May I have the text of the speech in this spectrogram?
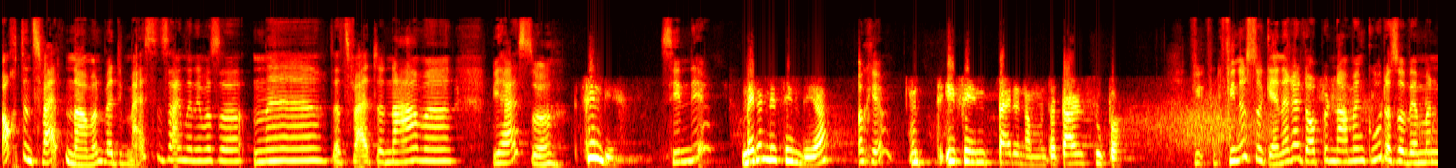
Auch den zweiten Namen, weil die meisten sagen dann immer so, ne, der zweite Name. Wie heißt du? Cindy. Cindy? Melanie Cindy, ja. Okay. Und ich finde beide Namen total super. Findest du generell Doppelnamen gut? Also wenn man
